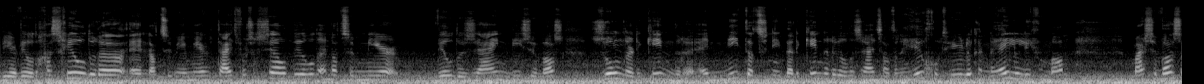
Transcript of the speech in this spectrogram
weer wilde gaan schilderen. En dat ze meer, meer tijd voor zichzelf wilde. En dat ze meer wilde zijn wie ze was zonder de kinderen. En niet dat ze niet bij de kinderen wilde zijn. Ze had een heel goed huwelijk en een hele lieve man. Maar ze was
